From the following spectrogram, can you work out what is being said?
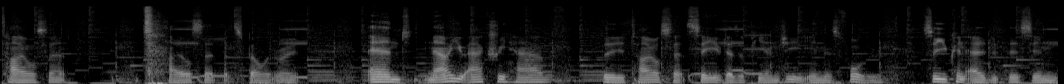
tile set tile set but spell it right and now you actually have the tile set saved as a PNG in this folder so you can edit this in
